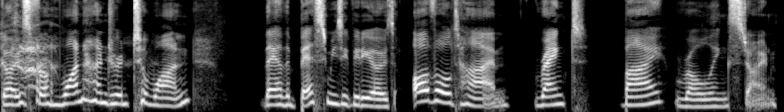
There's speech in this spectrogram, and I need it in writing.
goes from 100 to 1. They are the best music videos of all time, ranked by Rolling Stone.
